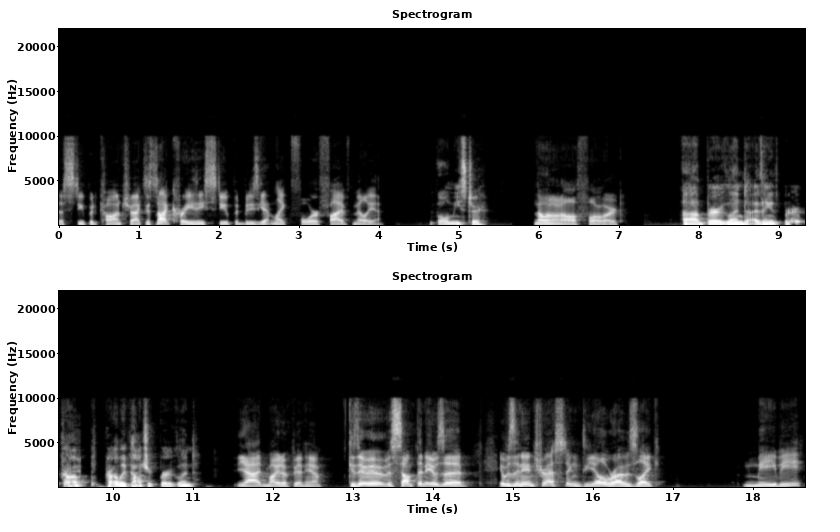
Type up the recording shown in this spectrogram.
a, stupid contract? It's not crazy stupid, but he's getting like four or five million. Bouwmeester? No, no, no. Forward. Uh, Berglund. I think it's Berg, prob- probably Patrick Berglund. Yeah, it might have been him because it, it, was something. It was a it was an interesting deal where I was like, maybe,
